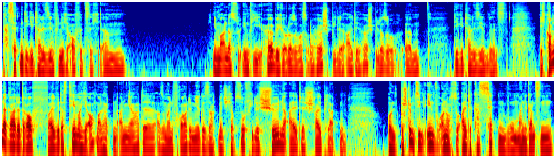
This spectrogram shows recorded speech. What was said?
Kassetten digitalisieren finde ich auch witzig. Ähm, ich nehme an, dass du irgendwie Hörbücher oder sowas oder Hörspiele, alte Hörspiele so ähm, digitalisieren willst. Ich komme da gerade drauf, weil wir das Thema hier auch mal hatten. Anja hatte, also meine Frau hatte mir gesagt, Mensch, ich habe so viele schöne alte Schallplatten. Und bestimmt sind irgendwo auch noch so alte Kassetten, wo meine ganzen,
